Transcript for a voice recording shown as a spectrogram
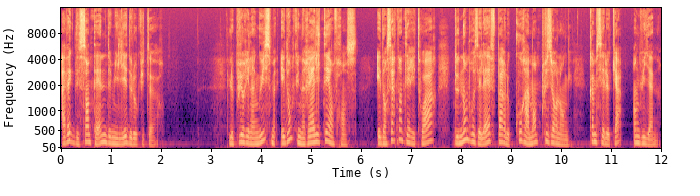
avec des centaines de milliers de locuteurs. Le plurilinguisme est donc une réalité en France, et dans certains territoires, de nombreux élèves parlent couramment plusieurs langues, comme c'est le cas en Guyane.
